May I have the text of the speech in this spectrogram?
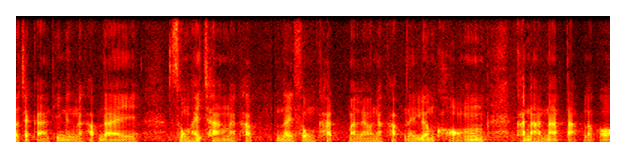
รัชกาลที่1นะครับได้ส่งให้ช่างนะครับ ได้ทรงคัดมาแล้วนะครับ ในเรื่องของขนาดหน้าตักแล้วก็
